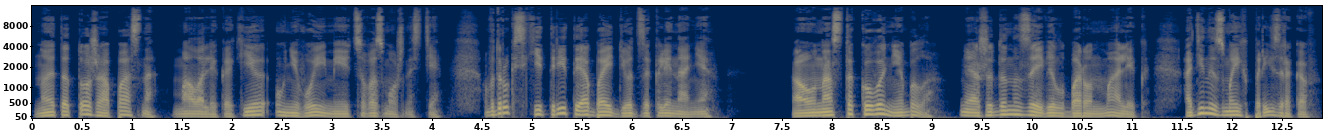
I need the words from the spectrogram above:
но это тоже опасно. Мало ли, какие у него имеются возможности. Вдруг схитрит и обойдет заклинание. «А у нас такого не было», — неожиданно заявил барон Малик, один из моих призраков.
